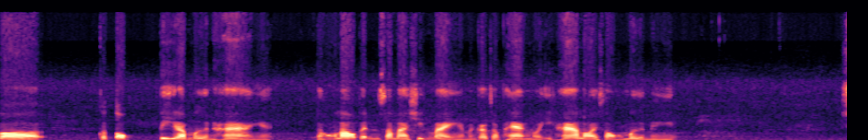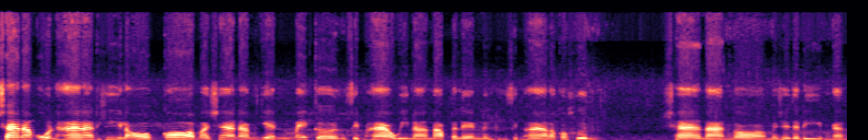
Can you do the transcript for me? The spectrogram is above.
ก็ก็ตกปีละหมื่นห้าอย่างเงี้ย แต่ของเราเป็นสมาชิกใหม่ มันก็จะแพงหน่อยอีกห้าร้อยสองหมื่นนี้ แช่น้ำอุ่น5นาทีแล้วก็มาแช่น้ำเย็นไม่เกิน15วินะนับไปเลย1ถึง15แล้วก็ขึ้น แช่นานก็ไม่ใช่จะดีเหมือนกัน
